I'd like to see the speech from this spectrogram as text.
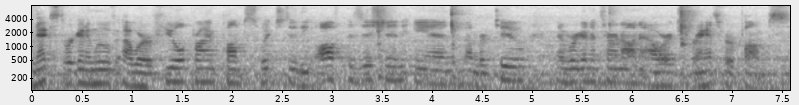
Next, we're going to move our fuel prime pump switch to the off position and number two, and we're going to turn on our transfer pumps.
